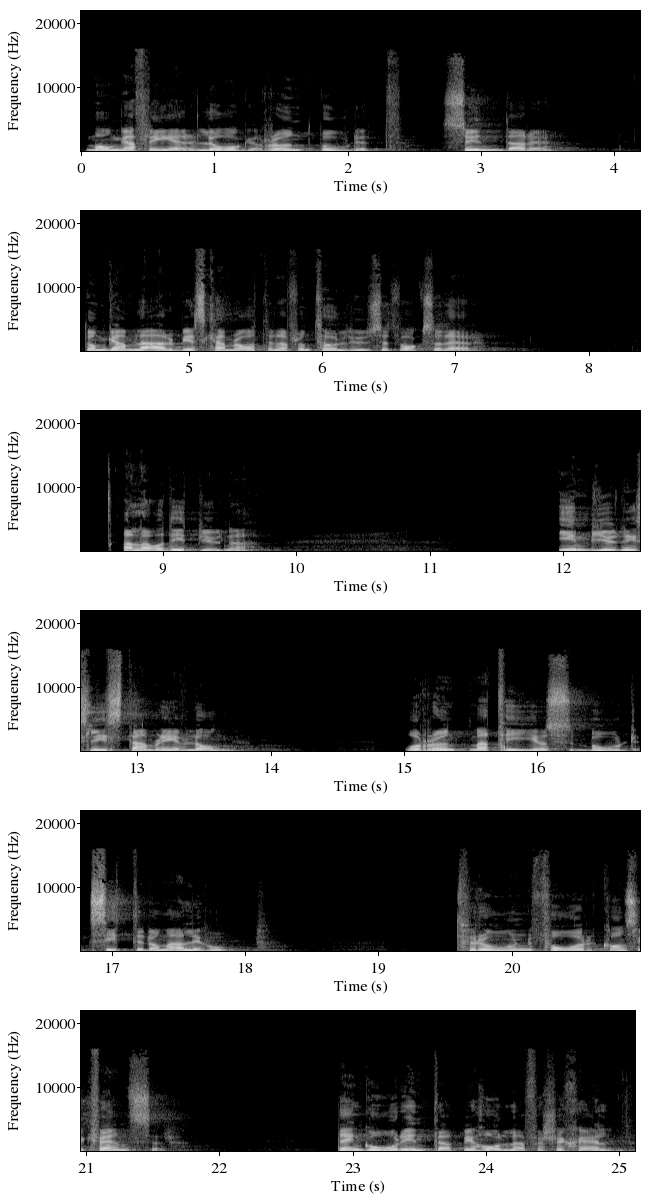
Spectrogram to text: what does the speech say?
många fler, låg runt bordet. Syndare. De gamla arbetskamraterna från tullhuset var också där. Alla var ditbjudna. Inbjudningslistan blev lång. Och runt Matteus bord sitter de allihop. Tron får konsekvenser. Den går inte att behålla för sig själv,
